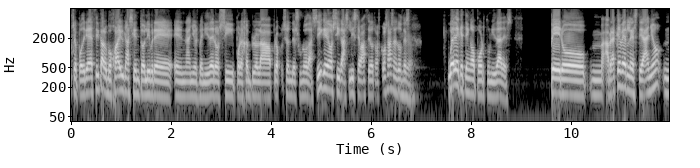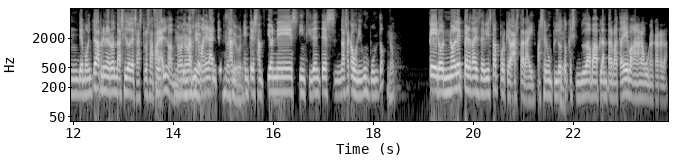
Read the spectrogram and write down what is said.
se podría decir que a lo mejor hay un asiento libre en años venideros si, por ejemplo, la progresión de su noda sigue o si Gasly se va a hacer otras cosas. Entonces, puede que tenga oportunidades pero mm, habrá que verle este año. Mm, de momento la primera ronda ha sido desastrosa para él, no, ha habido manera entre, sanciones, incidentes, no ha sacado ningún punto. Pero no le perdáis de vista porque va a estar ahí. Va a ser un piloto que sin duda va a plantar batalla y va a ganar alguna carrera.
